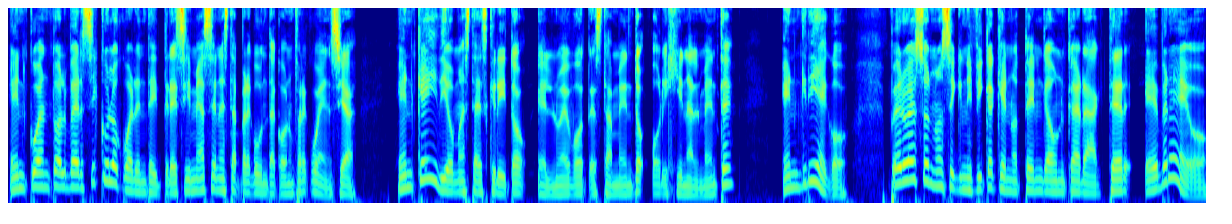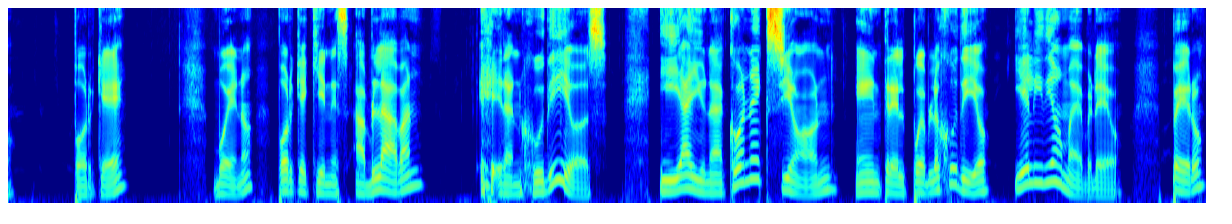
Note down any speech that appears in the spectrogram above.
En cuanto al versículo 43, si me hacen esta pregunta con frecuencia, ¿en qué idioma está escrito el Nuevo Testamento originalmente? En griego, pero eso no significa que no tenga un carácter hebreo. ¿Por qué? Bueno, porque quienes hablaban eran judíos. Y hay una conexión entre el pueblo judío y el idioma hebreo. Pero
